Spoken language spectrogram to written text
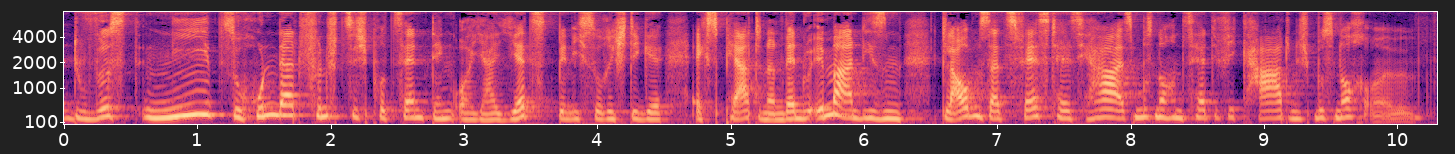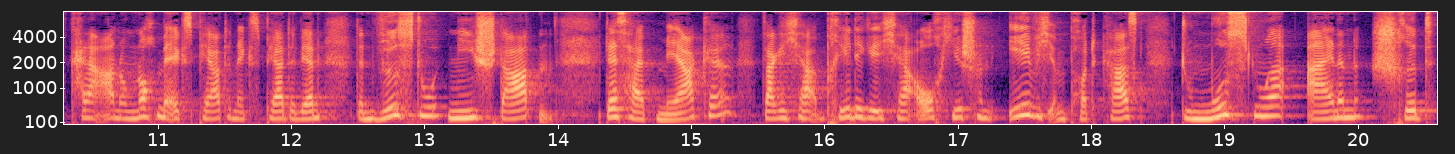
du wirst nie zu 150 Prozent denken, oh ja, jetzt bin ich so richtige Expertin. Und wenn du immer an diesem Glaubenssatz festhältst, ja, es muss noch noch ein Zertifikat und ich muss noch, äh, keine Ahnung, noch mehr Expertin, Experte werden, dann wirst du nie starten. Deshalb merke, sage ich ja, predige ich ja auch hier schon ewig im Podcast, du musst nur einen Schritt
